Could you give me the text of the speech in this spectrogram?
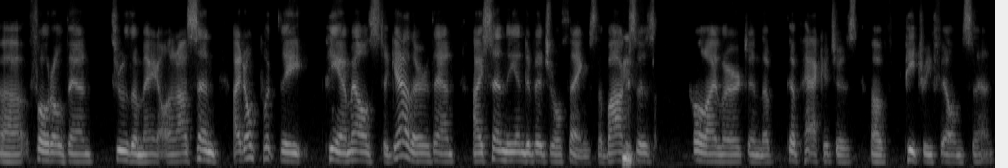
uh, FOTO then through the mail, and I'll send. I don't put the PMLs together. Then I send the individual things, the boxes, mm-hmm. Colilert, and the, the packages of Petri films. Then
